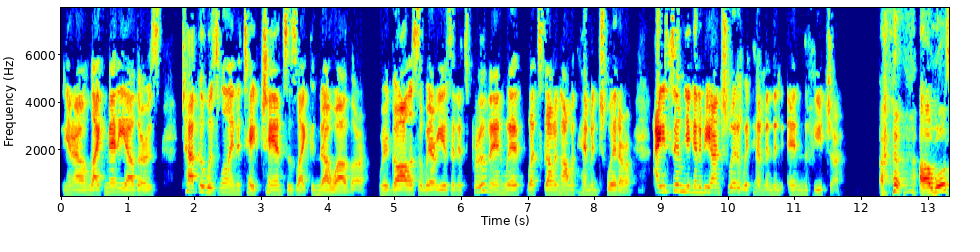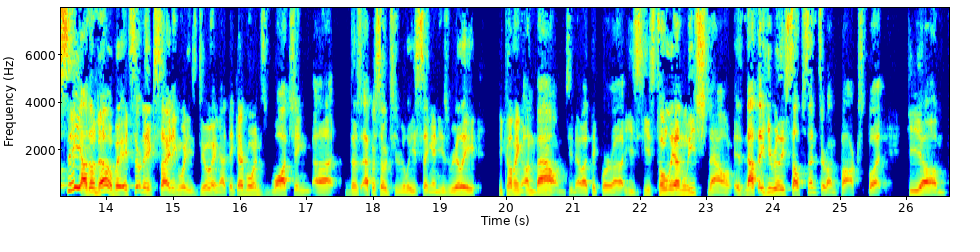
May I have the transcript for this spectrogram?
you know, like many others, Tucker was willing to take chances like no other, regardless of where he is. And it's proven with what's going on with him in Twitter. I assume you're going to be on Twitter with him in the, in the future. uh, we'll see. I don't know, but it's certainly exciting what he's doing. I think everyone's watching, uh, those episodes he's releasing and he's really becoming unbound. You know, I think we're, uh, he's, he's totally unleashed now. Not that he really self-censored on Fox, but he, um,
